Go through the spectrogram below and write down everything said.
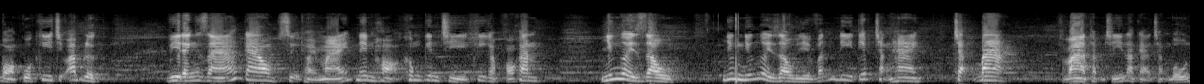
bỏ cuộc khi chịu áp lực. Vì đánh giá cao sự thoải mái nên họ không kiên trì khi gặp khó khăn. Những người giàu nhưng những người giàu thì vẫn đi tiếp chặng 2, chặng 3 và thậm chí là cả chặng 4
